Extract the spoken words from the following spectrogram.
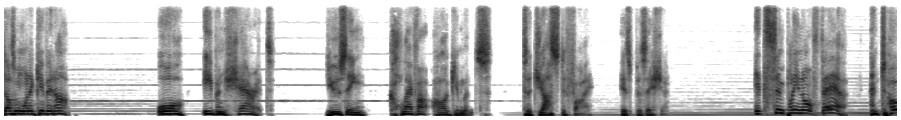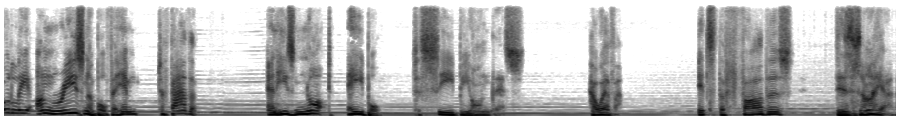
doesn't want to give it up or even share it using clever arguments to justify his position. It's simply not fair and totally unreasonable for him to fathom. And he's not able to see beyond this. However, it's the Father's desire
